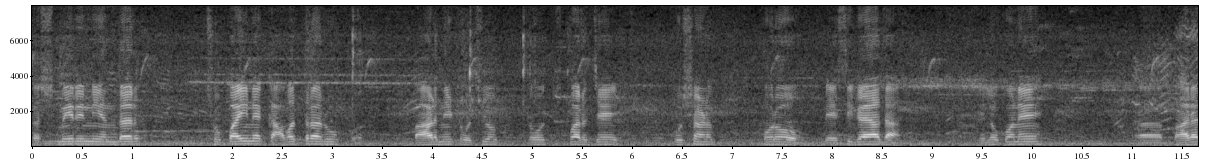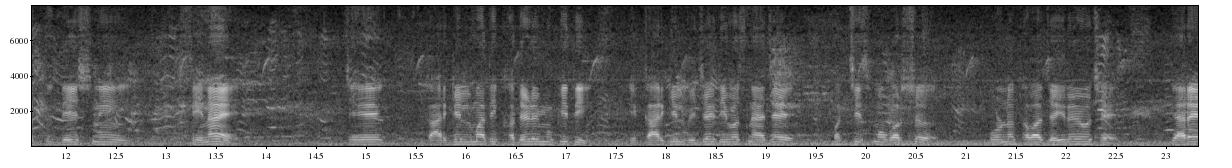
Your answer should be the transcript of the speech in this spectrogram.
કાશ્મીરની અંદર છુપાઈને કાવતરા રૂપ પહાડની ટોચીઓ ટોચ પર જે ઘૂસણખોરો બેસી ગયા હતા, એ લોકોને ભારત દેશની સેનાએ જે કારગિલમાંથી ખદેડી મૂકી હતી, એ કારગિલ વિજય દિવસને આજે પચીસમો વર્ષ પૂર્ણ થવા જઈ રહ્યો છે, ત્યારે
